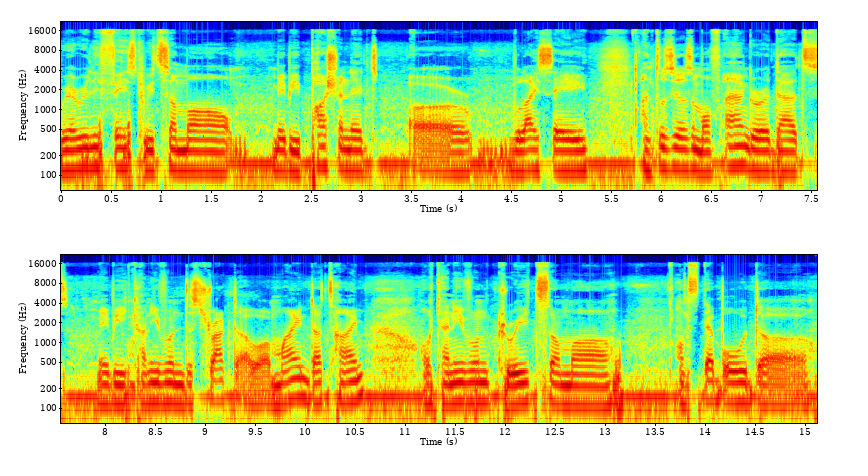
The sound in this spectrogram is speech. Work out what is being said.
we are really faced with some uh, maybe passionate, uh, will I say, enthusiasm of anger that maybe can even distract our mind that time, or can even create some uh, unstable uh,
